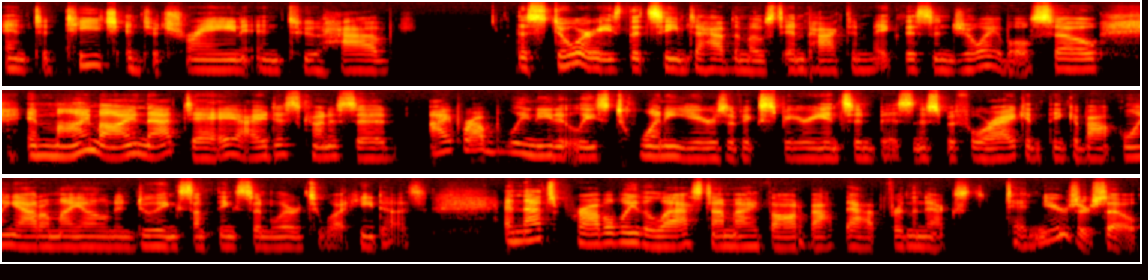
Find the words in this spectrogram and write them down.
and to teach and to train and to have the stories that seem to have the most impact and make this enjoyable. So, in my mind, that day, I just kind of said, I probably need at least 20 years of experience in business before I can think about going out on my own and doing something similar to what he does. And that's probably the last time I thought about that for the next 10 years or so.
